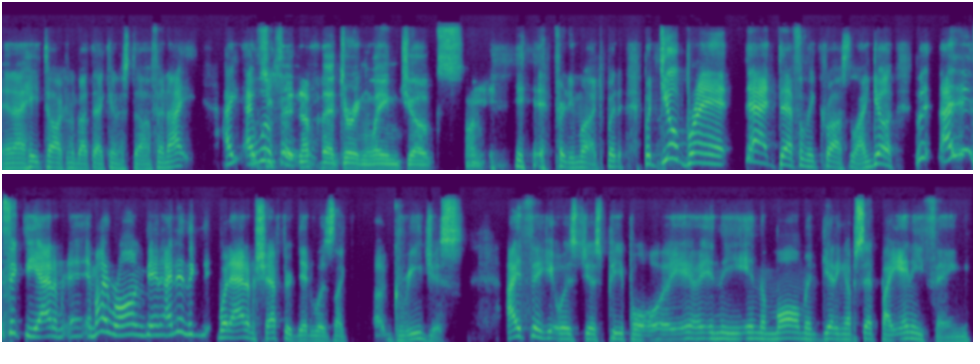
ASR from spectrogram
and I hate talking about that kind of stuff. And I, I, I will say enough of that during lame jokes. On- pretty much, but but Gil Brandt that definitely crossed the line. Gil, but I didn't think the Adam. Am I wrong, Dan? I didn't think what Adam Schefter did was like egregious. I think it was just people uh, in the in the moment getting upset by anything.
